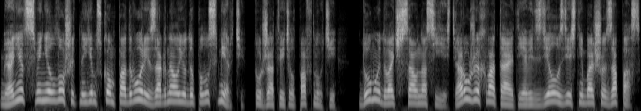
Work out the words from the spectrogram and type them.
«Гонец сменил лошадь на Ямском подворье и загнал ее до полусмерти», — тут же ответил Пафнутий. «Думаю, два часа у нас есть. Оружия хватает, я ведь сделал здесь небольшой запас».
